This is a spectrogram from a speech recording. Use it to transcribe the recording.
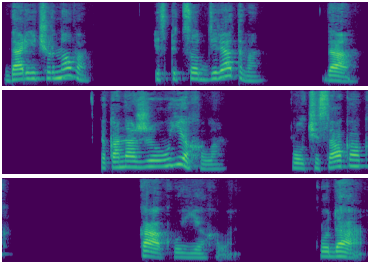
Дарья Чернова? Из 509-го?» «Да». «Так она же уехала. Полчаса как?» «Как уехала? Куда?»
